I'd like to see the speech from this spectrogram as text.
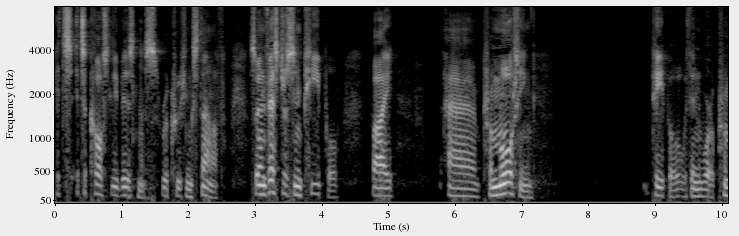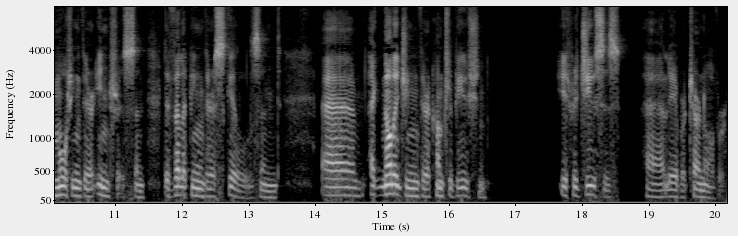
it's it's a costly business recruiting staff. So investors in people by uh, promoting people within work, promoting their interests and developing their skills and uh, acknowledging their contribution, it reduces uh, labour turnover.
